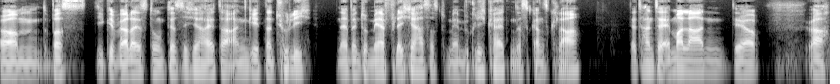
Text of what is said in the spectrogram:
ähm, was die Gewährleistung der Sicherheit da angeht. Natürlich Ne, wenn du mehr Fläche hast, hast du mehr Möglichkeiten, das ist ganz klar. Der Tante-Emma-Laden, der, ja,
